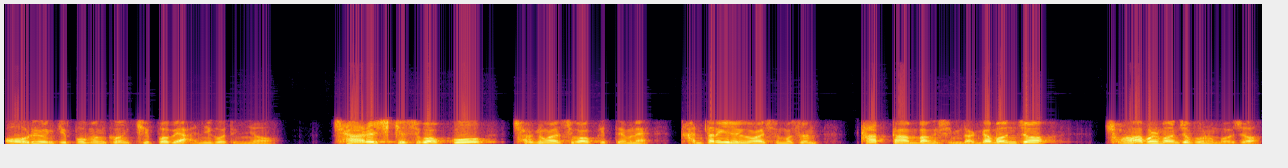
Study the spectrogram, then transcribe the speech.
어려운 기법은 그건 기법이 아니거든요. 체화를 시킬 수가 없고 적용할 수가 없기 때문에 간단하게 적용하시는 것은 탑다운 방식입니다. 그러니까 먼저 종합을 먼저 보는 거죠.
